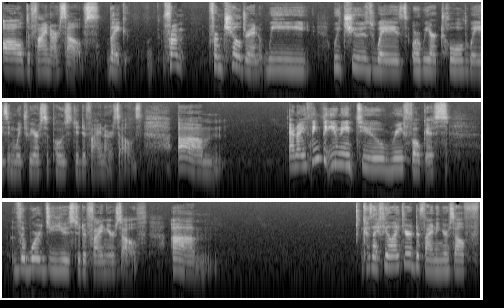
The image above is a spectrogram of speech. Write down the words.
all define ourselves. Like, from from children, we we choose ways or we are told ways in which we are supposed to define ourselves. Um, and I think that you need to refocus the words you use to define yourself. Um, because I feel like you're defining yourself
